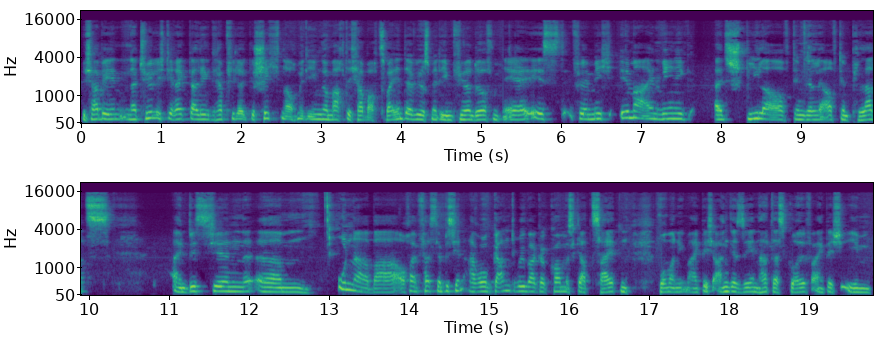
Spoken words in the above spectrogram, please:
Ich habe ihn natürlich direkt erlebt. Ich habe viele Geschichten auch mit ihm gemacht. Ich habe auch zwei Interviews mit ihm führen dürfen. Er ist für mich immer ein wenig als Spieler auf dem, auf dem Platz ein bisschen ähm, unnahbar, auch fast ein bisschen arrogant rübergekommen. Es gab Zeiten, wo man ihm eigentlich angesehen hat, dass Golf eigentlich ihm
